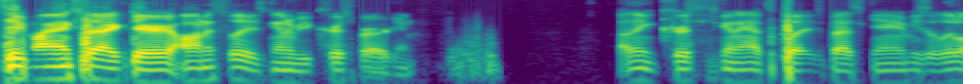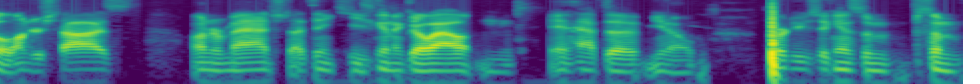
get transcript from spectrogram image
Dude, my X factor honestly is going to be Chris Bergin. I think Chris is going to have to play his best game. He's a little undersized, undermatched. I think he's going to go out and, and have to, you know, produce against some some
